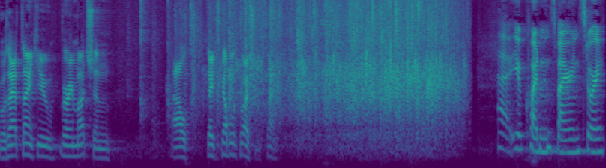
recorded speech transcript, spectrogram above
With that, thank you very much, and I'll take a couple of questions. Thanks. Uh, you have quite an inspiring story.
